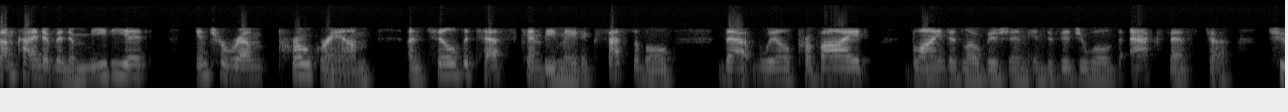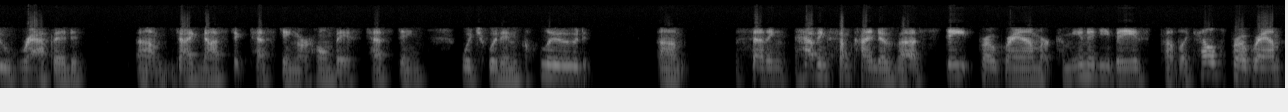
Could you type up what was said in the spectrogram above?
some kind of an immediate interim program until the tests can be made accessible that will provide blind and low vision individuals access to, to rapid um, diagnostic testing or home based testing, which would include um, setting, having some kind of a state program or community-based public health program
